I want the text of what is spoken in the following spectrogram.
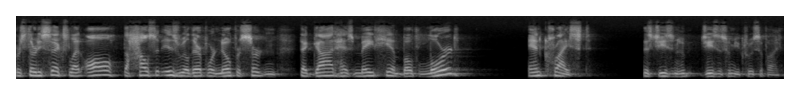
Verse 36 Let all the house of Israel therefore know for certain that God has made him both Lord and Christ, this Jesus, Jesus whom you crucified.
